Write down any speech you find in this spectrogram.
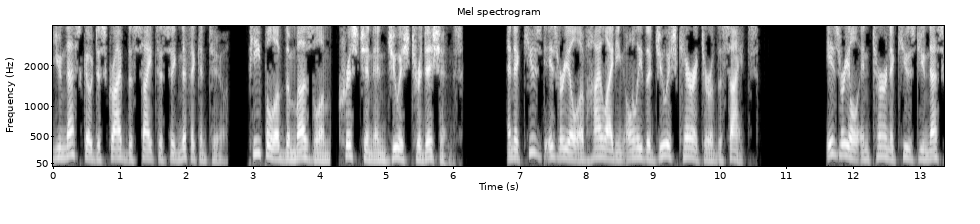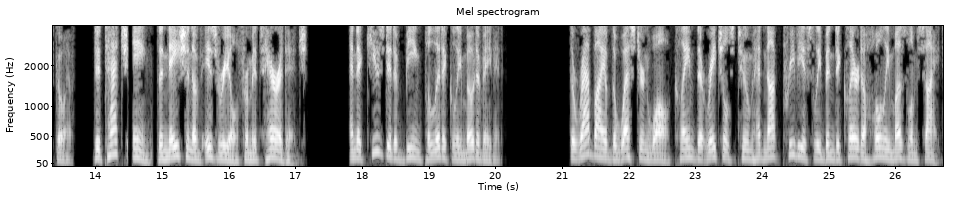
UNESCO described the sites as significant to people of the Muslim, Christian and Jewish traditions, and accused Israel of highlighting only the Jewish character of the sites. Israel in turn accused UNESCO of detaching the nation of Israel from its heritage, and accused it of being politically motivated. The rabbi of the Western Wall claimed that Rachel's tomb had not previously been declared a holy Muslim site.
